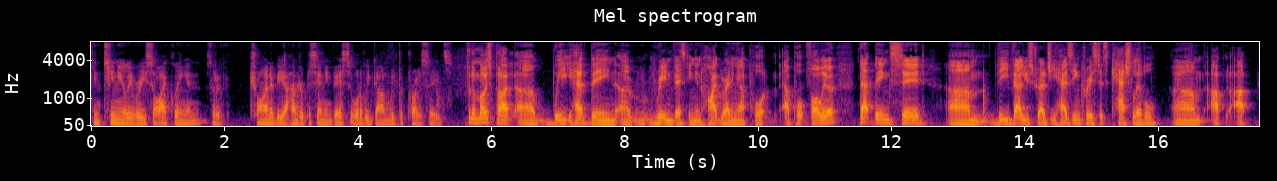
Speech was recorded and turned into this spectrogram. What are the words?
continually recycling and sort of trying to be 100% invested? What have we done with the proceeds? For the most part, uh, we have been uh, reinvesting and high grading our port our portfolio. That being said, um, the value strategy has increased its cash level um, up up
